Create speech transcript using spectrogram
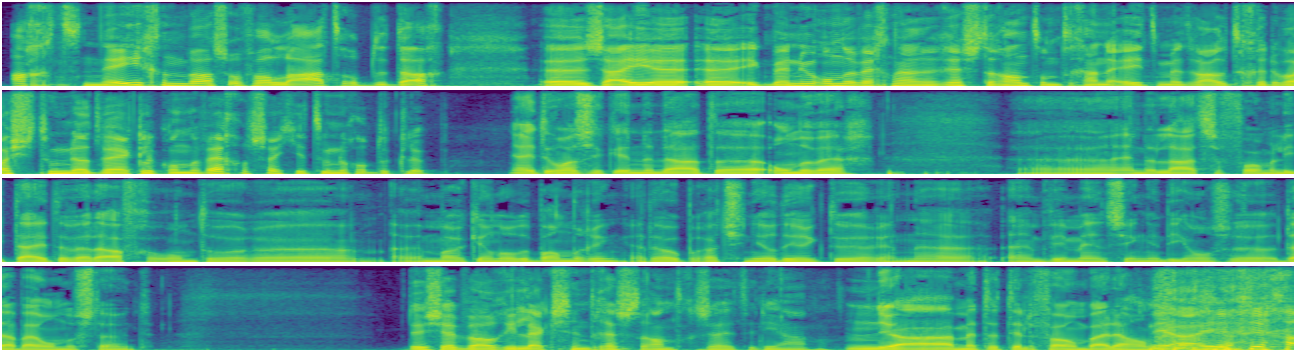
acht, negen was, of al later op de dag, eh, zei je, eh, ik ben nu onderweg naar een restaurant om te gaan eten met Wouter Gudde. Was je toen daadwerkelijk onderweg of zat je toen nog op de club? Nee, toen was ik inderdaad onderweg. Eh, en de laatste formaliteiten werden afgerond door eh uh, Mark-Jan Oddebandering, de operationeel directeur, en, eh, en Wim Mensingen, die ons eh, daarbij ondersteunt. Dus je hebt wel relaxed in het restaurant gezeten die avond? Ja, met de telefoon bij de hand. Ja, ja. ja,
